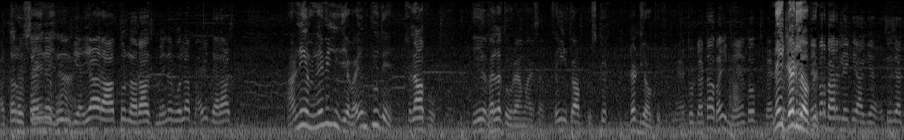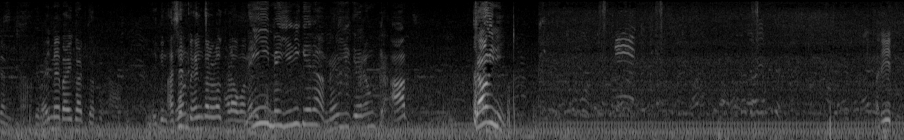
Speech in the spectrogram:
अतर हुसैन। ने फ़ोन किया। यार आप तो नाराज़। मैंने बोला भाई नाराज़ हाँ नहीं हमने भी नहीं दिया भाई। हम क्यों दें? खिलाफ हो। ये गलत हो रहा है हमारे साथ। सही तो आप उसके डट जाओ फिर। मैं तो डटा भाई मैं तो नहीं, डट जाओ फिर। पेपर बाहर लेके आ गया कि भाई मैं बाइकाट कर रहा हूँ। लेकिन असल- बहन का लड़ा खड़ा हुआ नहीं मैं ये नहीं कह रहा। मैं ये कह रहा हूँ कि आप जाओ ही नहीं। It.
